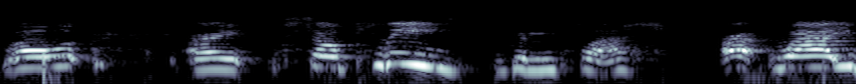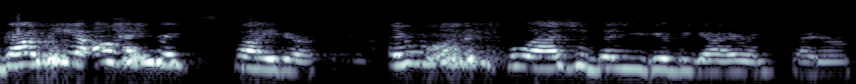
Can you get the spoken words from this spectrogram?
Well, alright, so please give me Flash. Alright, wow, you got me Iron Spider. I wanted Flash, and then you give me Iron Spider.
